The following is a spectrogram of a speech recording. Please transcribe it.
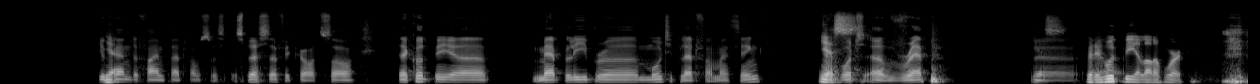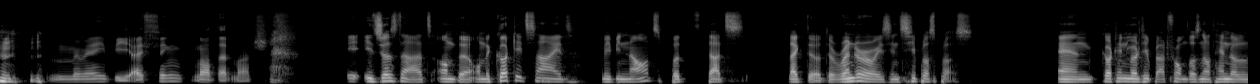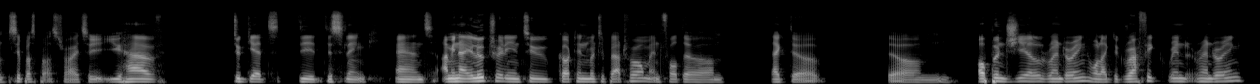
You Yeah. can define platform-specific code. So there could be a MapLibre multi-platform, I think, Yes, that would uh, wrap. yes, the, but it would uh, be a lot of work. maybe. I think not that much. It's just that on the on the Kotlin side, maybe not, but that's like the the renderer is in C++, and Kotlin multi-platform does not handle C++, right? So you have to get the, this link. And I mean, I looked really into Kotlin multi-platform, and for the um, like the the um, OpenGL rendering or like the graphic ren- rendering,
